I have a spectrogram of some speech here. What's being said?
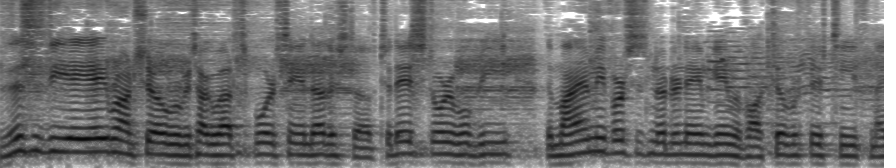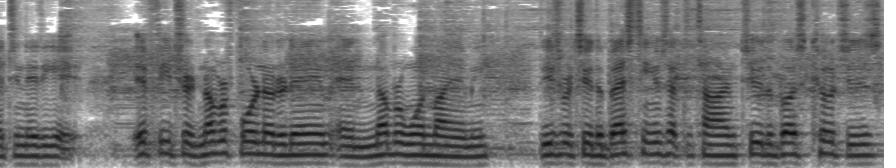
This is the AA Ron Show where we talk about sports and other stuff. Today's story will be the Miami versus Notre Dame game of October 15th, 1988. It featured number 4 Notre Dame and number 1 Miami. These were two of the best teams at the time, two of the best coaches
